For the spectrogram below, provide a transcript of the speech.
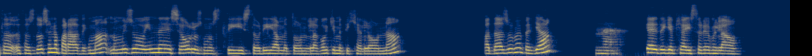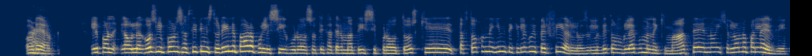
θα, θα σου δώσω ένα παράδειγμα. Νομίζω είναι σε όλους γνωστή η ιστορία με τον Λαγό και με τη Χελώνα. Φαντάζομαι, παιδιά. Ναι. Ξέρετε για ποια ιστορία μιλάω. Ναι. Ωραία. Λοιπόν, ο Λαγός λοιπόν σε αυτή την ιστορία είναι πάρα πολύ σίγουρος ότι θα τερματίσει πρώτος και ταυτόχρονα γίνεται και λίγο υπερφύαλος. Δηλαδή τον βλέπουμε να κοιμάται ενώ η Χελώνα παλεύει.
